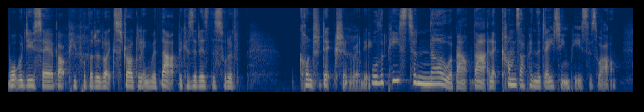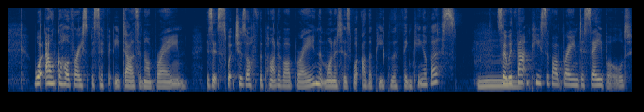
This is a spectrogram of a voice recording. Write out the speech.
what would you say about people that are like struggling with that? Because it is this sort of contradiction, really. Well, the piece to know about that, and it comes up in the dating piece as well. What alcohol very specifically does in our brain is it switches off the part of our brain that monitors what other people are thinking of us. So, with that piece of our brain disabled,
